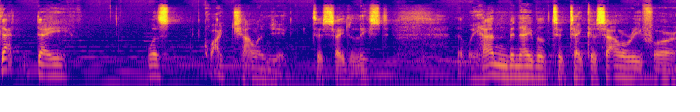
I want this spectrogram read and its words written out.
that day was quite challenging, to say the least. We hadn't been able to take a salary for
